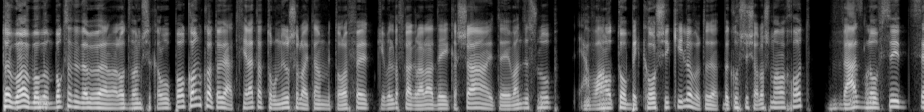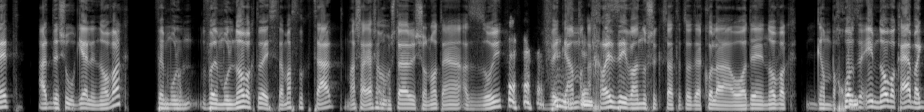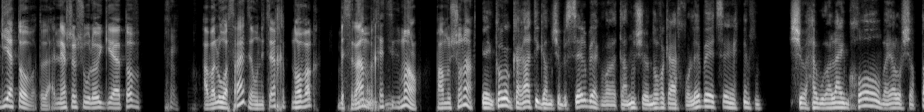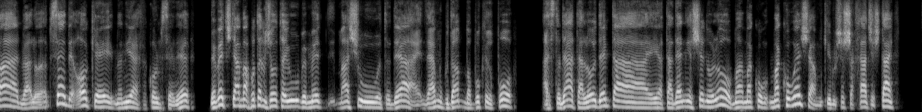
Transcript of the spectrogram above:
טוב בוא בוא בוא, בוא קצת נדבר על עוד דברים שקרו פה קודם כל אתה יודע תחילת הטורניר שלו הייתה מטורפת קיבל דווקא הגרלה די קשה את אה, ואנדסלופ עבר אותו בקושי כאילו אבל אתה יודע בקושי שלוש מערכות ואז לא הפסיד סט עד שהוא הגיע לנובק ומול, ומול נובק, אתה יודע, הסתמסנו קצת, מה שהיה שם נכון. בשתי הראשונות היה הזוי, וגם כן. אחרי זה הבנו שקצת, אתה יודע, כל האוהדי נובק גם בחו על זה, אם נובק היה מגיע טוב, אתה יודע, אני חושב שהוא לא הגיע טוב, אבל הוא עשה את זה, הוא ניצח את נובק בסלאם נכון. בחצי גמר, פעם ראשונה. כן, קודם כל קראתי גם שבסרביה כבר טענו שנובק היה חולה בעצם, שהוא עלה עם חום והיה לו שפעת והיה לו בסדר אוקיי נניח הכל בסדר. באמת שתי המערכות הראשונות היו באמת משהו אתה יודע זה היה מוקדם בבוקר פה אז אתה יודע אתה לא יודע אם אתה, אתה עדיין ישן או לא מה, מה, קור- מה קורה שם? כאילו 6-1 6-2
